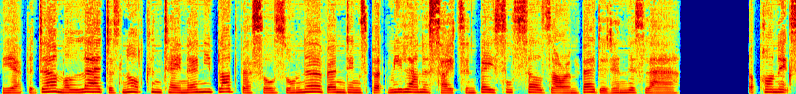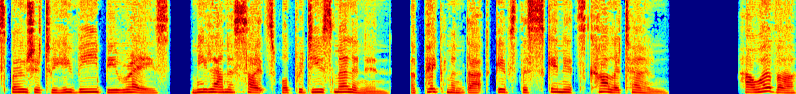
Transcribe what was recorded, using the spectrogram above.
The epidermal layer does not contain any blood vessels or nerve endings but melanocytes and basal cells are embedded in this layer. Upon exposure to UVB rays, melanocytes will produce melanin, a pigment that gives the skin its color tone. However,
